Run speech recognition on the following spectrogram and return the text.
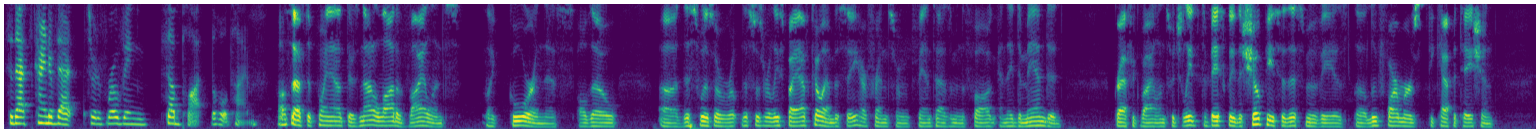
So that's kind of that sort of roving subplot the whole time also have to point out there's not a lot of violence, like gore, in this. Although uh, this was a re- this was released by Avco Embassy, our friends from Phantasm in the Fog, and they demanded graphic violence, which leads to basically the showpiece of this movie is uh, Lou Farmer's decapitation,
